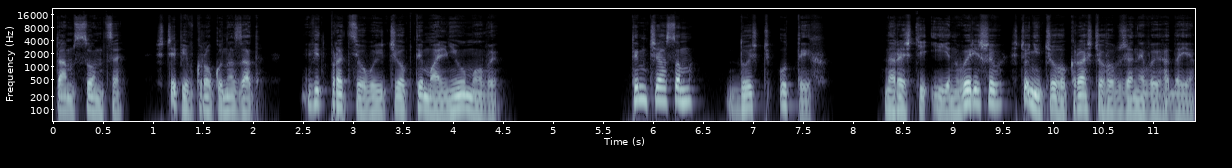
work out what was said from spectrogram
там сонце, ще півкроку назад, відпрацьовуючи оптимальні умови. Тим часом дощ утих. Нарешті Ієн вирішив, що нічого кращого вже не вигадає.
